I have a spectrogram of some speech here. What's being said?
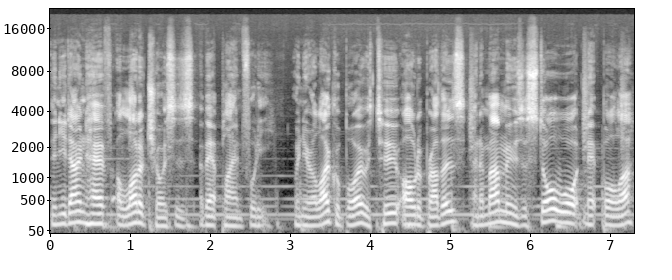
then you don't have a lot of choices about playing footy. When you're a local boy with two older brothers and a mum who's a stalwart netballer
